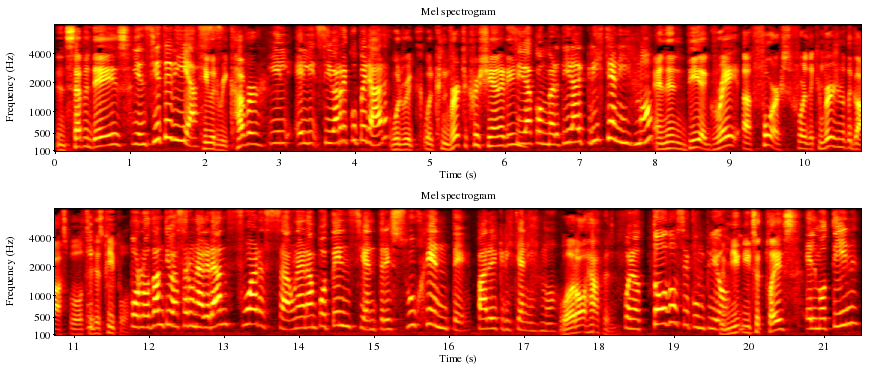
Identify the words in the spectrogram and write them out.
In seven days, y en siete días he would recover, y él se iba a recuperar, would, rec- would convert to se Christianity, iba a convertir al cristianismo and then be a great uh, force for the conversion of the gospel to his people. Por lo tanto, iba a ser una gran fuerza, una gran potencia entre su gente para el cristianismo. Well, it all happened. Bueno, todo se cumplió. The mutiny took place. El motín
